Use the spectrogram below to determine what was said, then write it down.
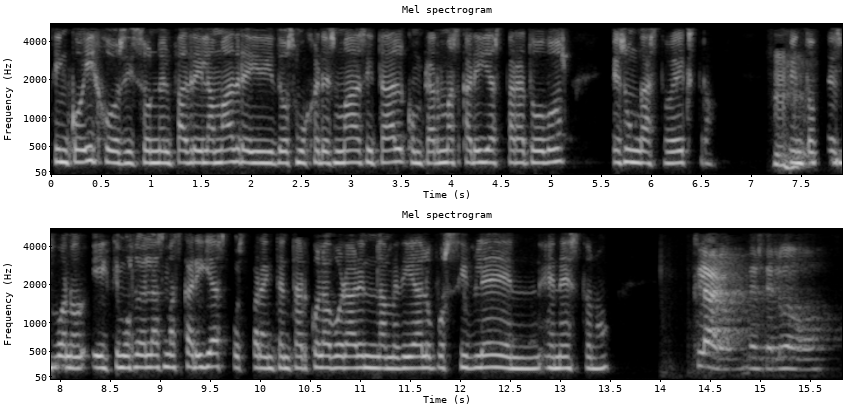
cinco hijos y son el padre y la madre y dos mujeres más y tal, comprar mascarillas para todos es un gasto extra. Entonces, bueno, hicimos lo de las mascarillas pues para intentar colaborar en la medida de lo posible en, esto, ¿no? Claro, desde luego.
